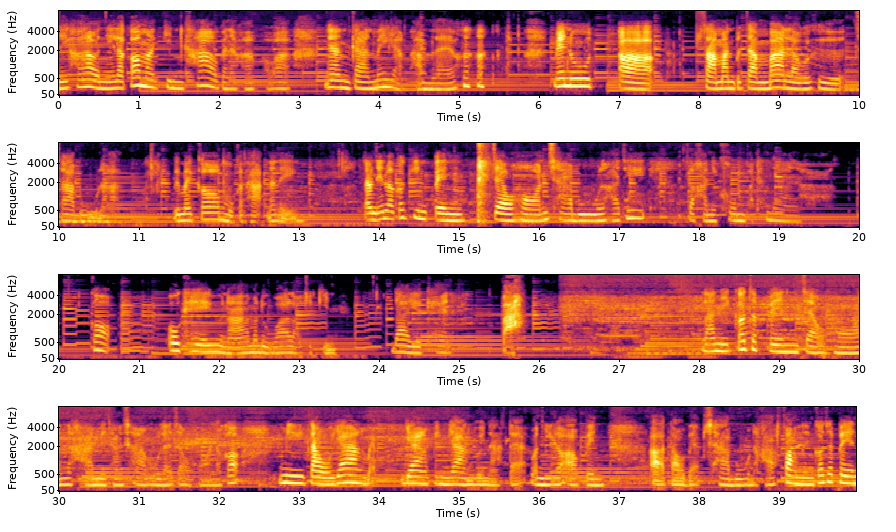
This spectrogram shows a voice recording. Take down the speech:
สดีค่ะวันนี้เราก็มากินข้าวกันนะคะ เพราะว่างานการไม่อยากทำแล้ว เมนูสามัญประจำบ้านเราก็คือชาบูนะคะหรือไม่ก็หมูกระทะนั่นเองแต่วันนี้เราก็กินเป็นแจวฮอนชาบูนะคะ ที่สาขานิคมพัฒนานะคะ ก็โอเคอยู่นะ มาดูว่าเราจะกินได้เยอะแค่ไหนไปะ ร้านนี้ก็จะเป็นแจ่วฮ้อนนะคะ มีทั้งชาบูและแจ่วฮ้อน แล้วก็มีเตาย่างแบบย่างปิ้งย่างด้วยนะ แต่วันนี้เราเอาเป็นเตาแบบชาบูนะคะ ฝั่งหนึ่งก็จะเป็น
